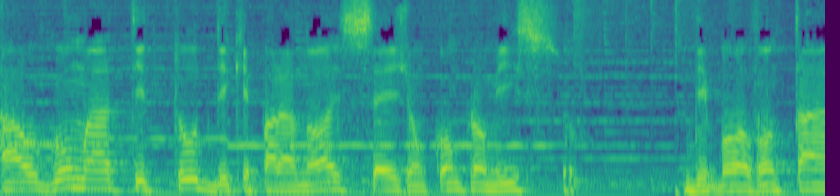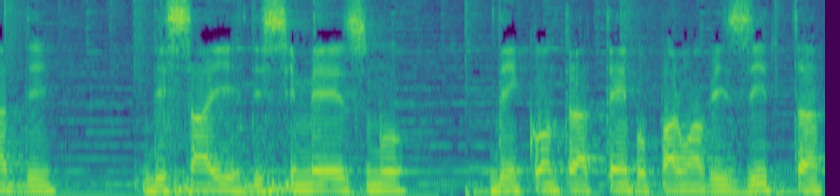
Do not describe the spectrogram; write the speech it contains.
alguma atitude que para nós seja um compromisso de boa vontade, de sair de si mesmo, de encontrar tempo para uma visita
